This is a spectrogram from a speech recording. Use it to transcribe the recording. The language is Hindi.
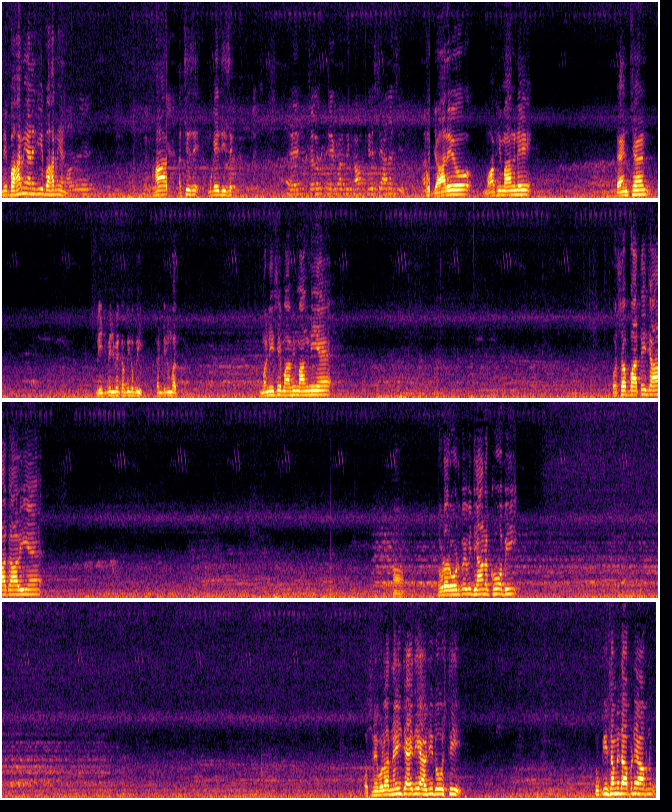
नहीं, बाहर नहीं आने चाहिए, बाहर नहीं आने हाँ अच्छे से, मुकेश जी से। चलो एक बार दिखाओ से आना चाहिए जा रहे हो, माफ़ी मांगने टेंशन बीच बीच में कभी कभी कंटिन्यू मत। मनी से माफ़ी मांगनी है। वो सब बातें याद आ रही हैं। हाँ थोड़ा रोड पे भी ध्यान रखो अभी उसने बोला नहीं चाहिए ਇਹੋ ਜੀ ਦੋਸਤੀ ਤੂੰ ਕੀ ਸਮਝਦਾ ਆਪਣੇ ਆਪ ਨੂੰ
